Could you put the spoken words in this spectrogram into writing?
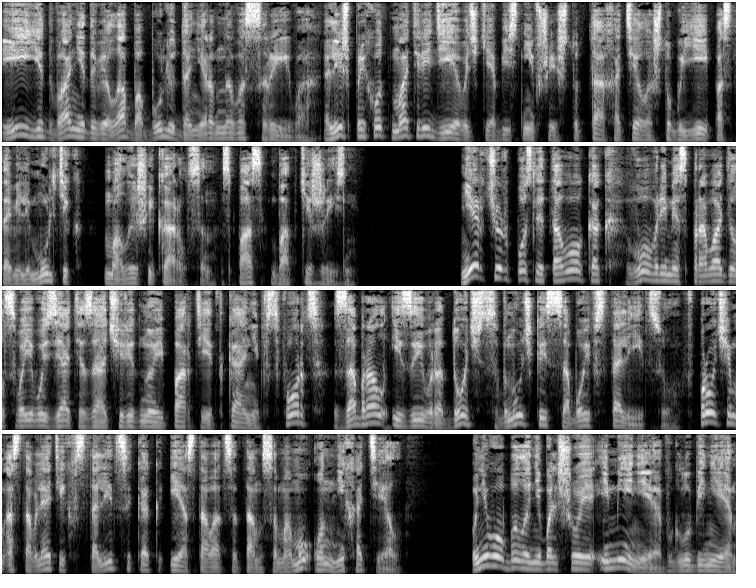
и едва не довела бабулю до нервного срыва. Лишь приход матери девочки, объяснившей, что та хотела, чтобы ей поставили мультик «Малыш и Карлсон», спас бабке жизнь. Нерчур после того, как вовремя спровадил своего зятя за очередной партией ткани в Сфорц, забрал из Ивра дочь с внучкой с собой в столицу. Впрочем, оставлять их в столице, как и оставаться там самому, он не хотел. У него было небольшое имение в глубине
